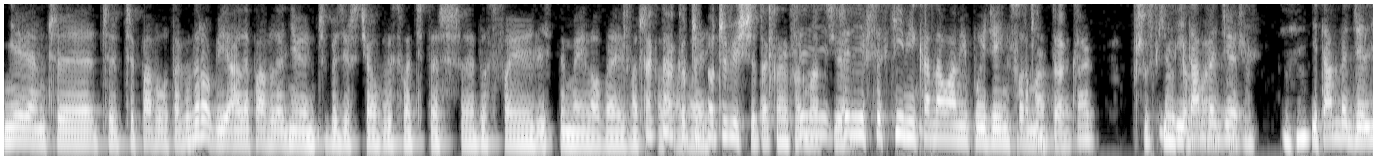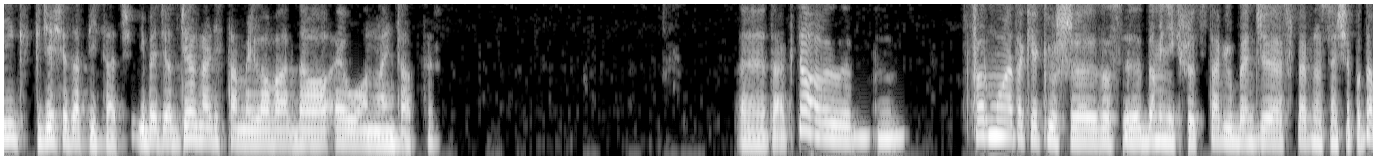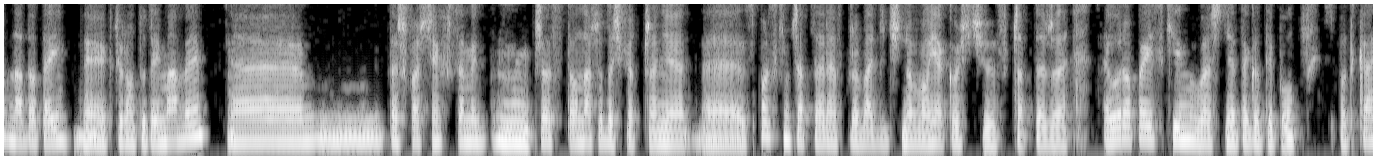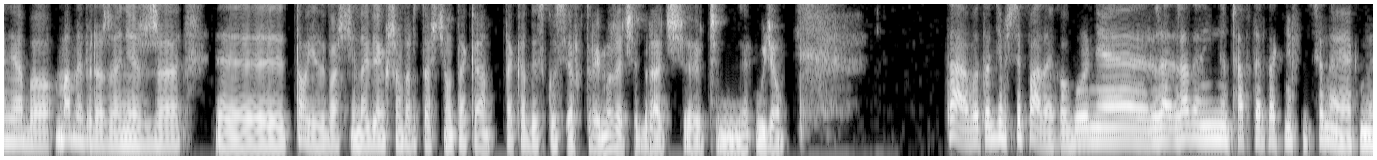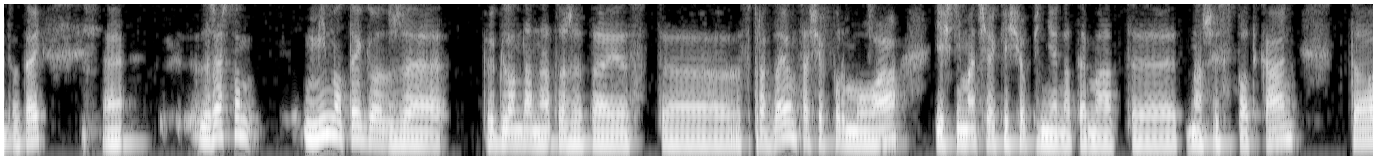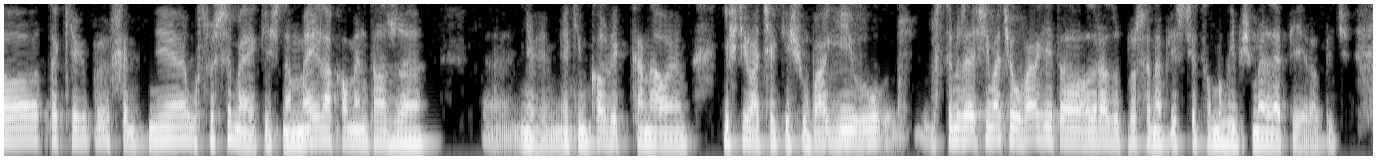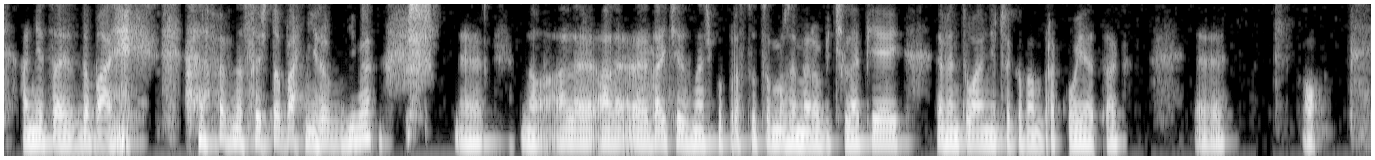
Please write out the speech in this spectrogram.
Nie wiem, czy, czy, czy Paweł tak zrobi, ale Pawle, nie wiem, czy będziesz chciał wysłać też e, do swojej listy mailowej warsztatowej. Tak, tak, oczy, oczywiście, taką informację. Czyli, czyli, wszystkimi kanałami pójdzie informacja, tak? tak? Wszystkimi I tam będzie, mhm. I tam będzie link, gdzie się zapisać. I będzie oddzielna lista mailowa do EU Online Chapter. E, tak, to Formuła, tak jak już e, Dominik przedstawił, będzie w pewnym sensie podobna do tej, e, którą tutaj mamy. E, też właśnie chcemy mm, przez to nasze doświadczenie z polskim chapterem wprowadzić nową jakość w chapterze europejskim, właśnie tego typu spotkania, bo mamy wrażenie, że to jest właśnie największą wartością taka, taka dyskusja, w której możecie brać czynny udział. Tak, bo to nie przypadek. Ogólnie żaden inny chapter tak nie funkcjonuje jak my tutaj. E, zresztą, mimo tego, że wygląda na to, że to jest e, sprawdzająca się formuła, jeśli macie jakieś opinie na temat e, naszych spotkań, to tak jakby chętnie usłyszymy jakieś na maila, komentarze, nie wiem, jakimkolwiek kanałem. Jeśli macie jakieś uwagi, z tym, że jeśli macie uwagi, to od razu proszę napiszcie, co moglibyśmy lepiej robić, a nie co jest do bani. Na pewno coś do bani robimy. E, no, ale, ale e, dajcie znać po prostu, co możemy robić lepiej, ewentualnie czego wam brakuje, tak? O.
